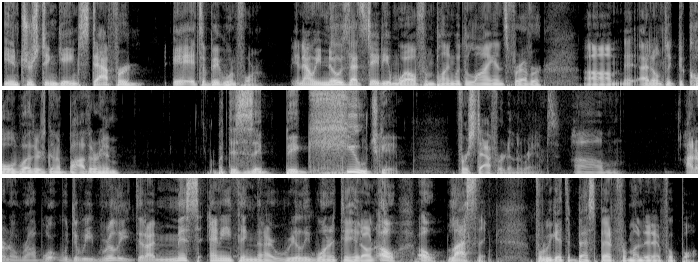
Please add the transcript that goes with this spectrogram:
Interesting game. Stafford, it's a big one for him. Now he knows that stadium well from playing with the Lions forever. Um, I don't think the cold weather is going to bother him, but this is a big, huge game for Stafford and the Rams. Um, I don't know, Rob. What, did we really? Did I miss anything that I really wanted to hit on? Oh, oh, last thing before we get to best bet for Monday Night Football.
